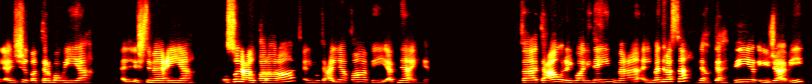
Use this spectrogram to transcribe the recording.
الأنشطة التربوية الاجتماعية وصنع القرارات المتعلقة بأبنائهم. فتعاون الوالدين مع المدرسة له تأثير إيجابي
